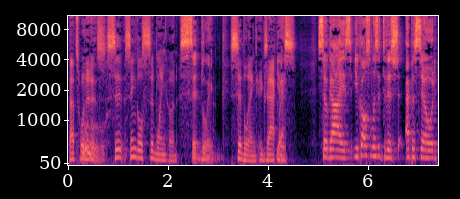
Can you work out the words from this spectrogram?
That's what it is. Si- single siblinghood. Sibling. Sibling, exactly. Yes. So, guys, you can also listen to this episode.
